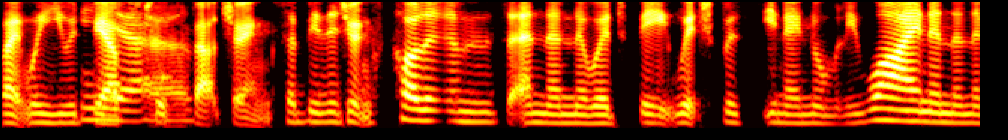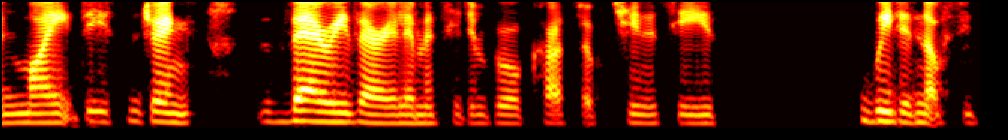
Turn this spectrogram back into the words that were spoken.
like where you would be yeah. able to talk about drinks. There'd be the drinks columns, and then there would be, which was, you know, normally wine, and then they might do some drinks. Very, very limited in broadcast opportunities. We didn't obviously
